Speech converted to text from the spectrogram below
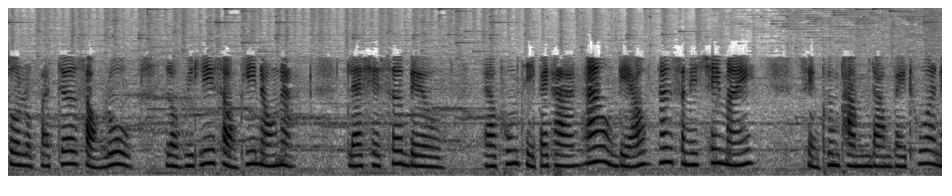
ตัวหลบบัตเจอร์สองลูก หลบวิลลี่สองพี่น้องน่ะ และเชสเซอร์เบลแล้วพุ่งจีไปทาง อ้าว เดี๋ยว นั่นสนิทใช่ไหม สียงพึมพำดังไปทั่วใน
